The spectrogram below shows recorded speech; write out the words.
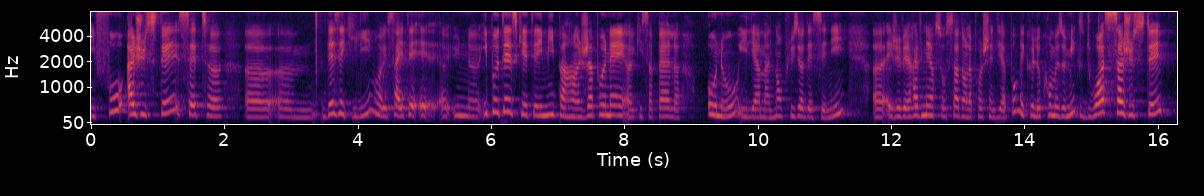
il faut ajuster euh, déséquilibre. Ça a été une hypothèse qui a été émise par un japonais qui s'appelle Ono il y a maintenant plusieurs décennies. et je vais revenir sur ça dans la prochaine diapo, mais que le chromosome X doit s'ajuster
